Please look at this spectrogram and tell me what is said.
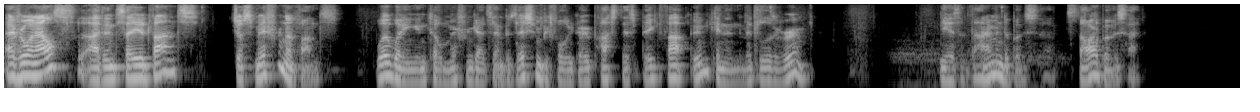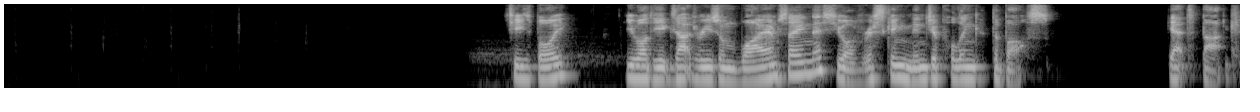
Everyone else, I didn't say advance. Just Mithrin advance. We're waiting until Mithrin gets in position before we go past this big fat boomkin in the middle of the room. He has a diamond above his head, star above his head. Cheese boy, you are the exact reason why I'm saying this. You are risking ninja pulling the boss. Get back.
